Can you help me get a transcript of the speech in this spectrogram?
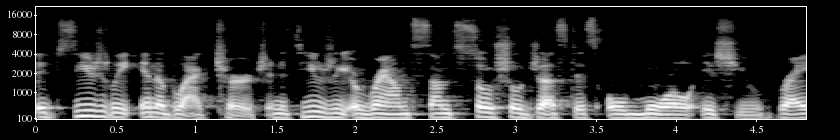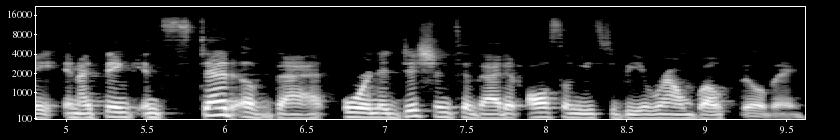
it's usually in a black church and it's usually around some social justice or moral issue, right? And I think instead of that, or in addition to that, it also needs to be around wealth building.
